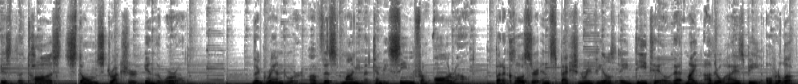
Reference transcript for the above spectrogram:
is the tallest stone structure in the world. The grandeur of this monument can be seen from all around, but a closer inspection reveals a detail that might otherwise be overlooked.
